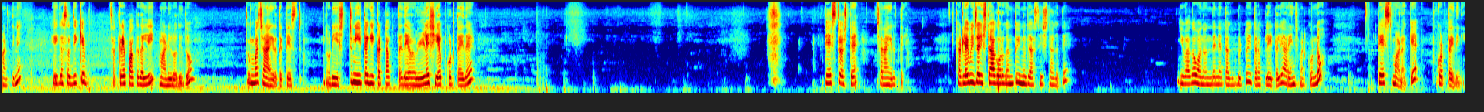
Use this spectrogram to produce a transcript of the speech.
ಮಾಡ್ತೀನಿ. ಈಗ ಸದ್ಯಕ್ಕೆ ಸಕ್ಕರೆ ಪಾಕದಲ್ಲಿ ಮಾಡಿರೋದಿದು. ತುಂಬ ಚೆನ್ನಾಗಿರುತ್ತೆ ಟೇಸ್ಟ್ ನೋಡಿ, ಎಷ್ಟು ನೀಟಾಗಿ ಕಟ್ ಆಗ್ತಾಯಿದೆ ಒಳ್ಳೆ ಶೇಪ್ ಇದೆ. ಟೇಸ್ಟು ಅಷ್ಟೇ, ಚೆನ್ನಾಗಿರುತ್ತೆ. ಕಡಲೆ ಬೀಜ ಇಷ್ಟ ಆಗೋರ್ಗಂತೂ ಇನ್ನೂ ಜಾಸ್ತಿ ಇಷ್ಟ ಆಗುತ್ತೆ. ಇವಾಗ ಒಂದೊಂದೇ ತೆಗೆದ್ಬಿಟ್ಟು ಈ ಥರ ಪ್ಲೇಟಲ್ಲಿ ಅರೇಂಜ್ ಮಾಡಿಕೊಂಡು ಟೇಸ್ಟ್ ಮಾಡೋಕ್ಕೆ ಕೊಡ್ತಾಯಿದ್ದೀನಿ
